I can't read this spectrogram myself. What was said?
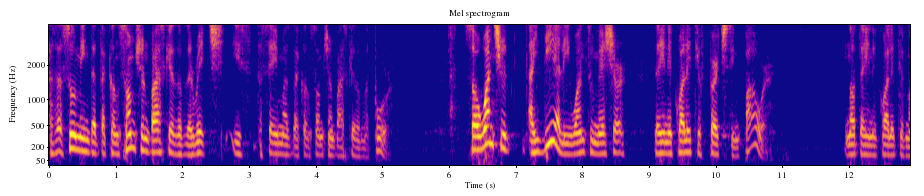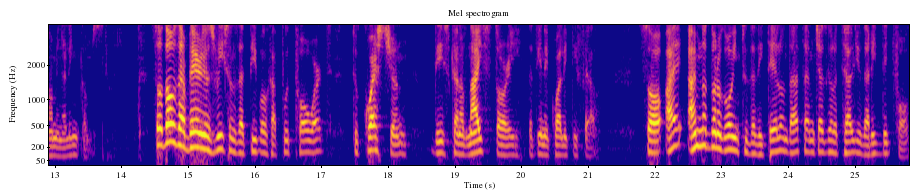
as assuming that the consumption basket of the rich is the same as the consumption basket of the poor. So one should ideally want to measure the inequality of purchasing power, not the inequality of nominal incomes. So those are various reasons that people have put forward to question this kind of nice story that inequality fell. So I, am not going to go into the detail on that. I'm just going to tell you that it did fall.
